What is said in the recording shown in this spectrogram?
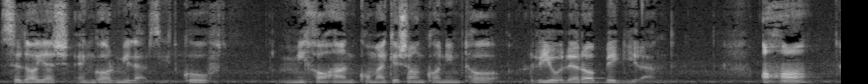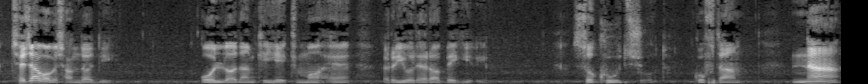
صدایش انگار میلرزید. گفت می‌خواهند کمکشان کنیم تا ریوله را بگیرند. آها چه جوابشان دادی؟ قول دادم که یک ماه ریوله را بگیریم. سکوت شد. گفتم نه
